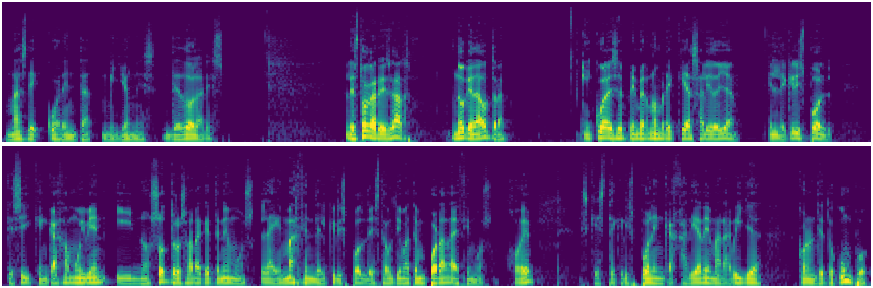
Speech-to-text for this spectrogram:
más de 40 millones de dólares. Les toca arriesgar, no queda otra. ¿Y cuál es el primer nombre que ha salido ya? El de Chris Paul, que sí, que encaja muy bien y nosotros ahora que tenemos la imagen del Chris Paul de esta última temporada decimos, joder, es que este Chris Paul encajaría de maravilla con Antetokounmpo.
